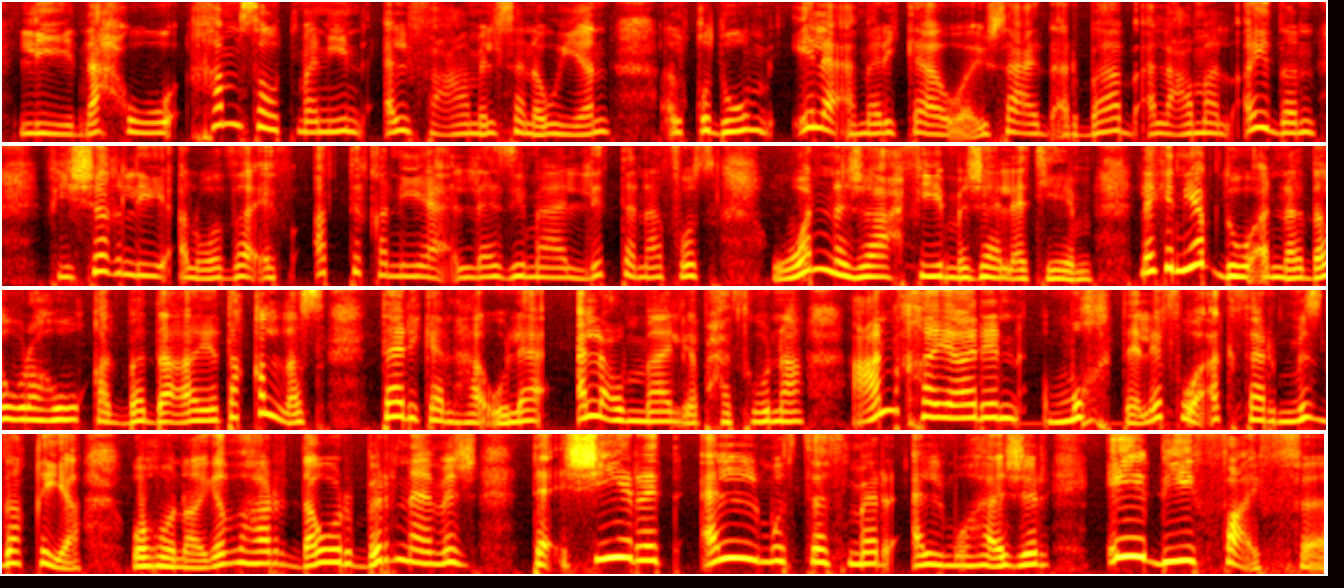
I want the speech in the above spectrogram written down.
لنحو 85 ألف عامل سنويا. القدوم إلى أمريكا ويساعد أرباب العمل أيضا في شغل الوظائف التقنية اللازمة للتنافس والنجاح في مجالاتهم. لكن يبدو أن دوره قد بدأ يتقلص. تاركا هؤلاء العمال يبحثون عن خيار مختلف وأكثر مصداقية. وهنا يظهر دور برنامج تأشيرة المستثمر المهاجر AB5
